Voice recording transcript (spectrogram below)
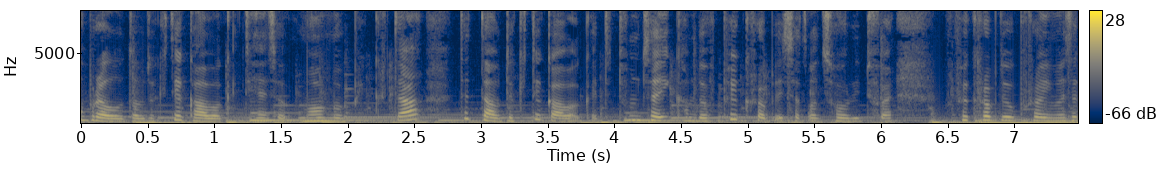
უბრალოდ დავდექი და გავაკეთე, ესე მომფიქრდა და დავდექი და გავაკეთე. თუმცა იქამდე ვფიქრობდი სადღაც ორი თვე. ვფიქრობდი უფრო იმაზე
